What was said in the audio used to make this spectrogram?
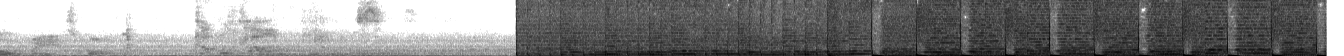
old.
